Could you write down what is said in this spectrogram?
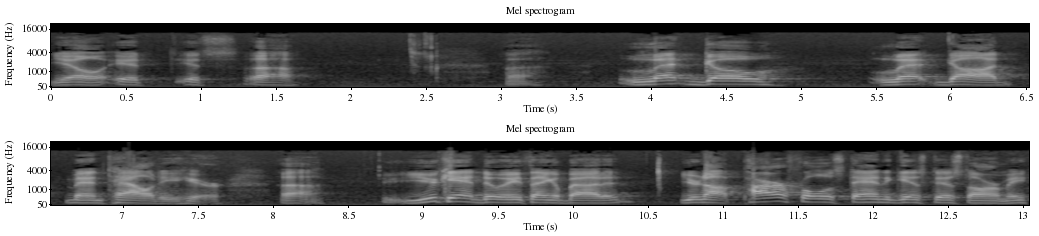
You know, it, it's uh, uh, let go, let God mentality here. Uh, you can't do anything about it. You're not powerful to stand against this army.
